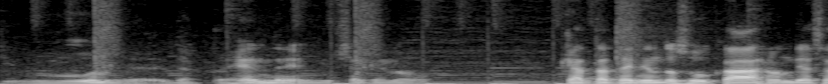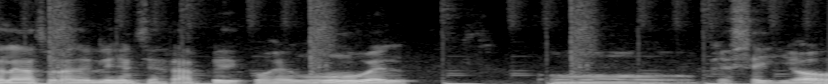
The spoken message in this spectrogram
21, depende. Mucha que no. Que hasta teniendo su carro, un día se le hace una diligencia rápida y cogen Uber. O qué sé yo.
